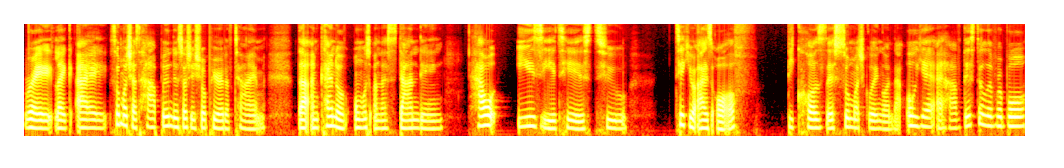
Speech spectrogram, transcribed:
right? Like I so much has happened in such a short period of time that I'm kind of almost understanding how easy it is to take your eyes off because there's so much going on that oh yeah, I have this deliverable,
